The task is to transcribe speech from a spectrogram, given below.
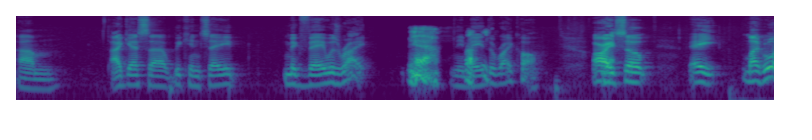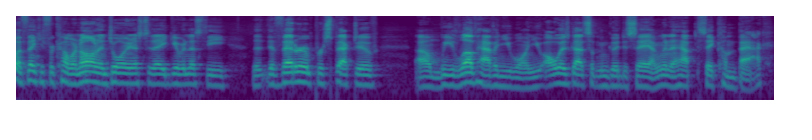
Um, I guess uh, we can say McVay was right. Yeah. He Right. made the right call. All right, so hey, Mike, we want to thank you for coming on and joining us today, giving us the the, the veteran perspective. Um, we love having you on. You always got something good to say. I'm going to have to say, come back,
